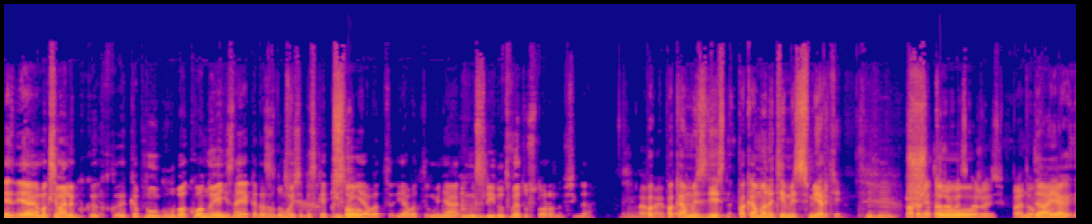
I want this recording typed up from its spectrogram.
Я максимально копнул глубоко, но я не знаю, я когда задумываюсь об эскапизме, я вот, я вот, у меня mm-hmm. мысли идут в эту сторону всегда. Давай, пока мы здесь, пока мы на теме смерти. Mm-hmm. Потом что... я тоже выскажусь. Да, я,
